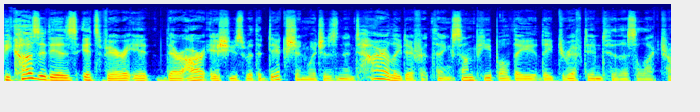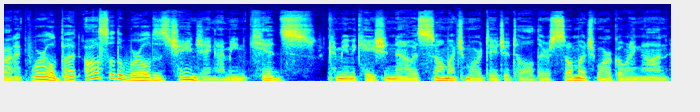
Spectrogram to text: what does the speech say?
because it is it's very it, there are issues with addiction which is an entirely different thing. Some people they they drift into this electronic world but also the world is changing. I mean kids communication now is so much more digital. There's so much more going on.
